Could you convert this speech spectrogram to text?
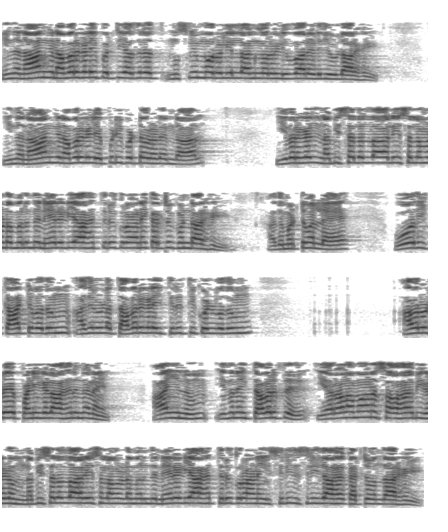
இந்த நான்கு நபர்களை பற்றி ஹசரத் முஸ்லிம் அவர்களில் அவர்கள் இவ்வாறு எழுதியுள்ளார்கள். இந்த நான்கு நபர்கள் எப்படிப்பட்டவர்கள் என்றால் இவர்கள் நபி சல்லா அலிசல்லமிடமிருந்து நேரடியாக திருக்குரானை கற்றுக்கொண்டார்கள். அது மட்டுமல்ல ஓதி காட்டுவதும் அதில் உள்ள தவறுகளை திருத்திக் கொள்வதும் அவருடைய பணிகளாக இருந்தன. ஆயினும் இதனை தவிர்த்து ஏராளமான சஹாபிகளும் நபி ஸல்லல்லாஹு அலைஹி நேரடியாக திருக்குரானை சிறிது சிறிதாக கற்று வந்தார்கள்.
